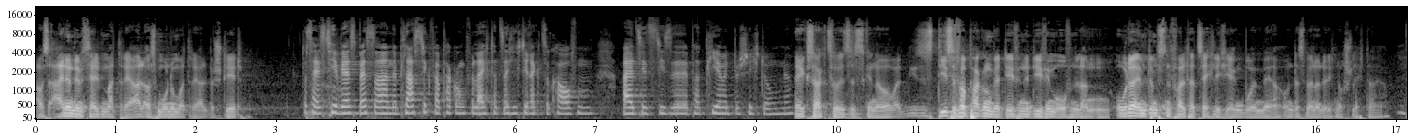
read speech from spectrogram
aus einem und demselben Material, aus Monomaterial besteht. Das heißt, hier wäre es besser, eine Plastikverpackung vielleicht tatsächlich direkt zu kaufen, als jetzt diese Papier mit Beschichtung. Ne? Exakt so ist es genau. Weil dieses, diese Verpackung wird definitiv im Ofen landen. Oder im dümmsten Fall tatsächlich irgendwo im Meer. Und das wäre natürlich noch schlechter. Ja. Mhm.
